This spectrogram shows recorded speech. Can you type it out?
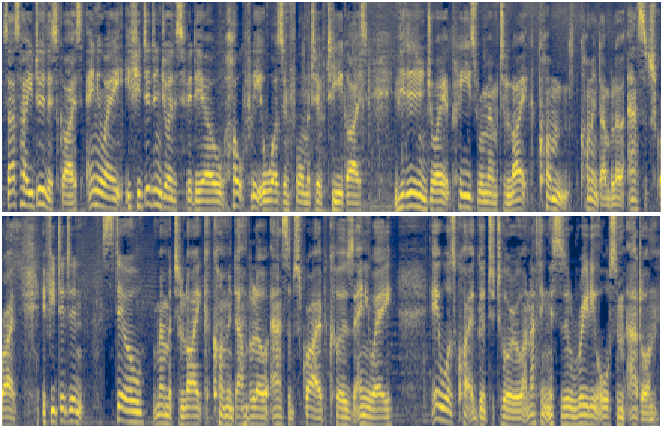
So that's how you do this guys. Anyway, if you did enjoy this video, hopefully it was informative to you guys. If you did enjoy it, please remember to like, com comment down below and subscribe. If you didn't, still remember to like, comment down below and subscribe because anyway, it was quite a good tutorial and I think this is a really awesome add-on.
